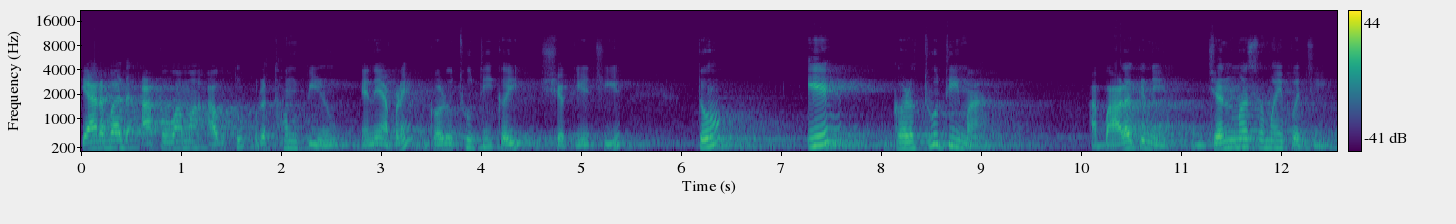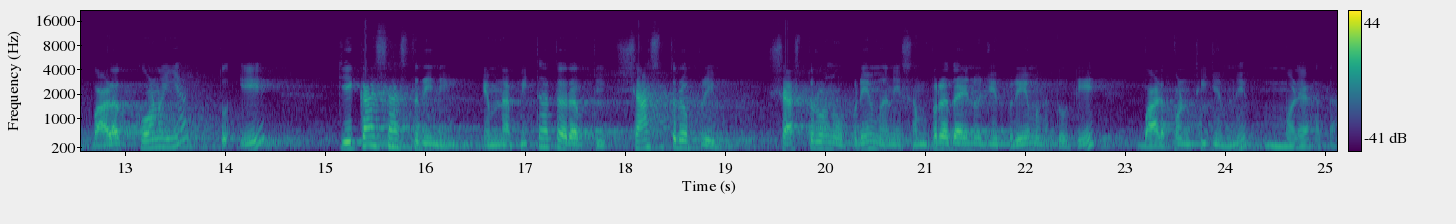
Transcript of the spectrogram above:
ત્યારબાદ આપવામાં આવતું પ્રથમ પીણું, એને આપણે ગળથુથી કહી શકીએ છીએ. તો એ ગળથુથીમાં આ બાળકને જન્મ સમય પછી બાળક કોણ અહીંયા? તો એ કેકા શાસ્ત્રીને એમના પિતા તરફથી શાસ્ત્ર પ્રેમ શાસ્ત્રોનો પ્રેમ અને સંપ્રદાયનો જે પ્રેમ હતો તે બાળપણથી જ એમને મળ્યા હતા.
